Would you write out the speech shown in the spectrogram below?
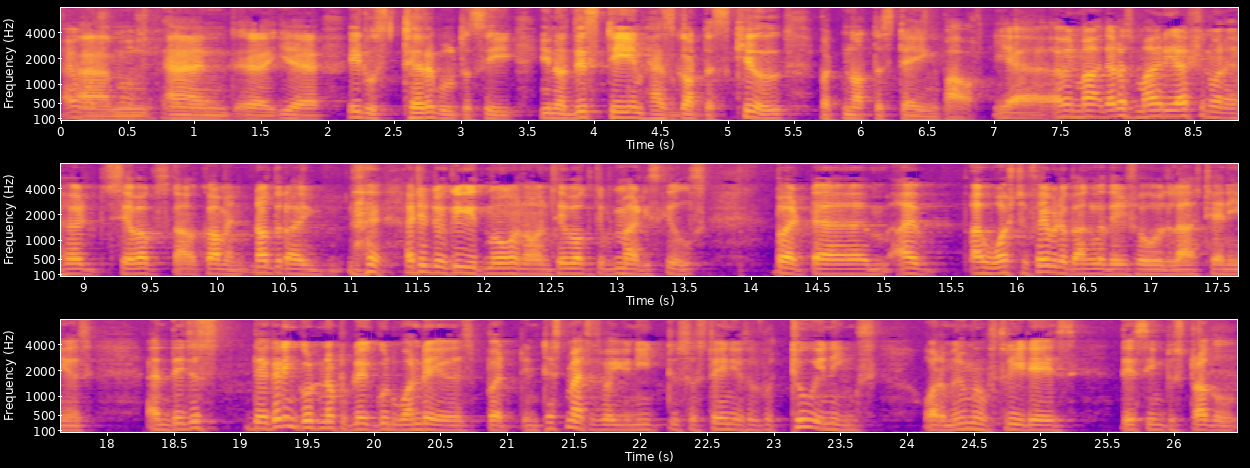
I watched most of it. And uh, yeah, it was terrible to see. You know, this team has got the skill, but not the staying power. Yeah, I mean, my, that was my reaction when I heard Sehwag's co- comment. Not that I, I tend to agree with Mohan on Sehwag's diplomatic skills, but um, I I watched a fair bit of Bangladesh over the last ten years, and they just they're getting good enough to play good one days, but in test matches where you need to sustain yourself for two innings or a minimum of three days, they seem to struggle.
